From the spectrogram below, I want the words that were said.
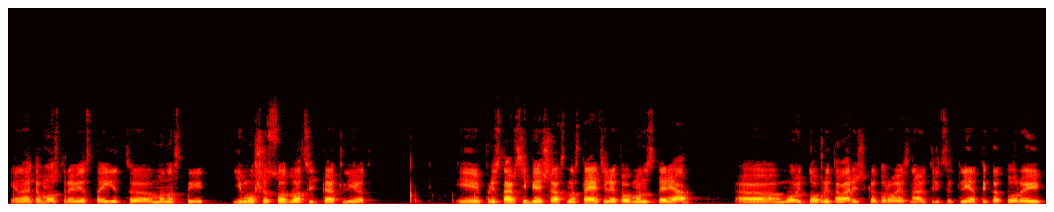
И на этом острове стоит э, монастырь, ему 625 лет. И представь себе, сейчас настоятель этого монастыря, мой добрый товарищ, которого я знаю 30 лет, и который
